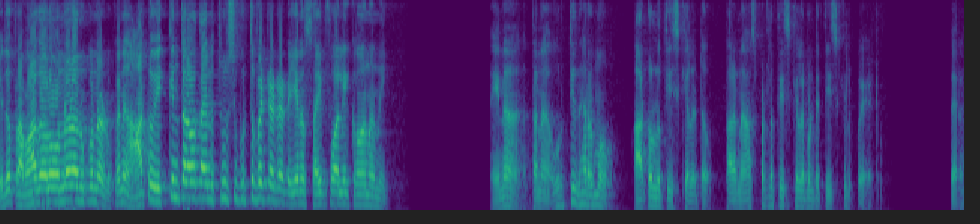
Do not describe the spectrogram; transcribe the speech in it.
ఏదో ప్రమాదంలో ఉన్నాడు అనుకున్నాడు. కానీ ఆటో ఎక్కిన తర్వాత ఆయన చూసి గుర్తుపెట్టాడట ఈయన సైఫ్ అలీ ఖాన్ అని. అయినా తన వృత్తి ధర్మం ఆటోలో తీసుకెళ్ళటం పలానా హాస్పిటల్ తీసుకెళ్ళమంటే తీసుకెళ్ళిపోయాడు సరే?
